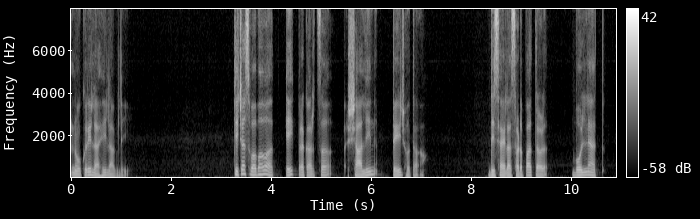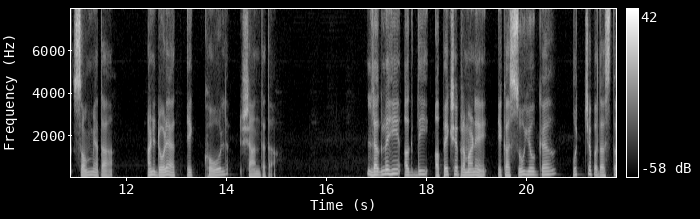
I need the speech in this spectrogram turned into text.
नोकरीलाही लागली. तिच्या स्वभावात एक प्रकारचं शालीन तेज होता. दिसायला सडपातळ, बोलण्यात सौम्यता आणि डोळ्यात एक खोल शांतता. लग्नही अगदी अपेक्षेप्रमाणे एका सुयोग्य, उच्चपदस्थ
